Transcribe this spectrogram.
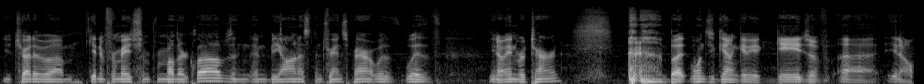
you try to um, get information from other clubs and, and be honest and transparent with, with you know, in return. but once you get a gauge of, uh, you know,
